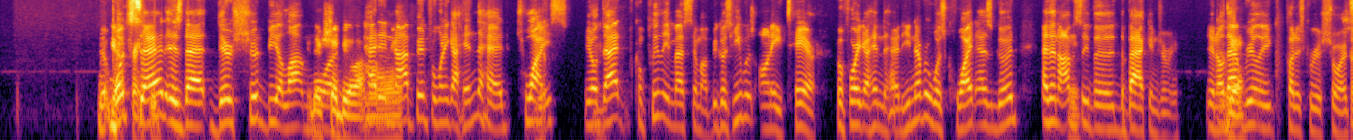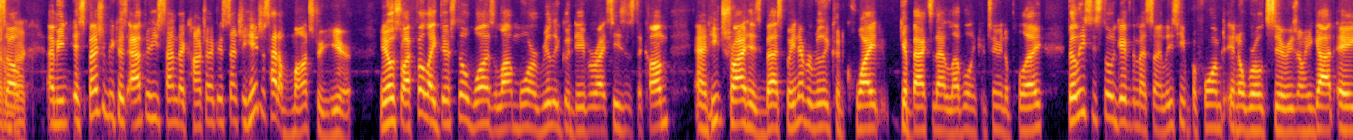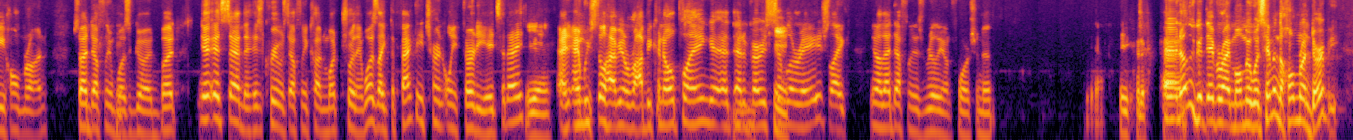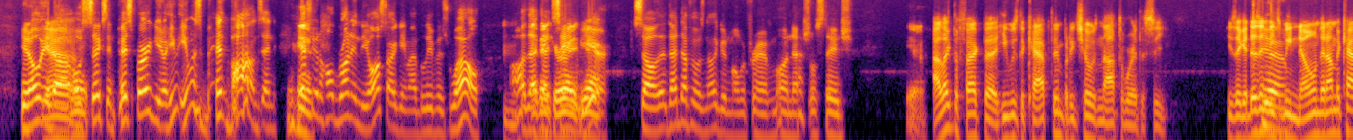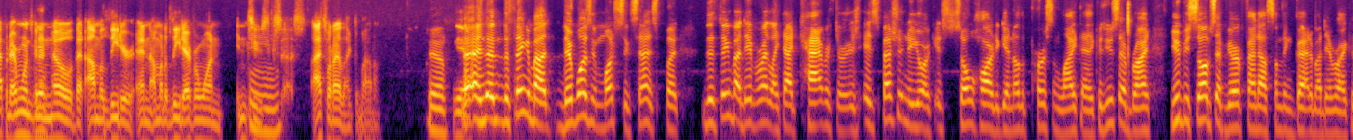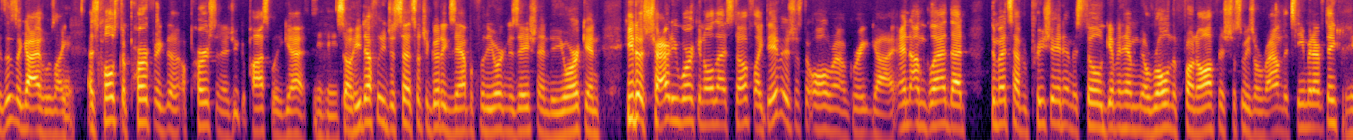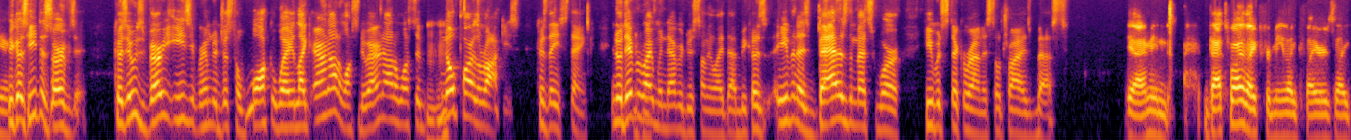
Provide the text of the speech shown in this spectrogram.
What's sad is that there should be a lot more. There should be a lot had more. it not been for when he got hit in the head twice, you know, mm-hmm. that completely messed him up because he was on a tear before he got hit in the head. He never was quite as good. And then obviously mm-hmm. the the back injury. You know, that yeah. really cut his career short. Set so, I mean, especially because after he signed that contract extension, he just had a monster year. You know, so I felt like there still was a lot more really good David Wright seasons to come. And he tried his best, but he never really could quite get back to that level and continue to play. But at least he still gave them a sign. At least he performed in a World Series. You know, he got a home run. So that definitely was good. But it's sad that his career was definitely cut much shorter than it was. Like the fact that he turned only 38 today. Yeah. And, and we still have, you know, Robbie Cano playing at, at a very mm-hmm. similar age. Like, you know, that definitely is really unfortunate. Yeah. He could have. Another good David Wright moment was him in the home run derby. You know, in yeah. uh, 06 in Pittsburgh, you know, he, he was bent bombs and he actually had a home run in the All Star game, I believe, as well. Mm-hmm. Uh, that, that same right, year. Yeah. So that definitely was another good moment for him on national stage. Yeah. I like the fact that he was the captain, but he chose not to wear the C. He's like, it doesn't yeah. need to be known that I'm the captain. Everyone's going to yeah. know that I'm a leader and I'm going to lead everyone into mm-hmm. success. That's what I liked about him. Yeah. yeah. And then the thing about there wasn't much success, but the thing about David Wright, like that character, is especially in New York, it's so hard to get another person like that. Because you said, Brian, you'd be so upset if you ever found out something bad about David Wright. Because this is a guy who's like right. as close to perfect a, a, person as you could possibly get. Mm-hmm. So he definitely just set such a good example for the organization in New York. And he does charity work and all that stuff. Like David is just an all around great guy. And I'm glad that the Mets have appreciated him and still giving him a role in the front office just so he's around the team and everything yeah. because he deserves it because it was very easy for him to just to walk away like Arenado wants to do. Arenado wants to mm-hmm. no part of the Rockies because they stink. You know, David mm-hmm. Wright would never do something like that because even as bad as the Mets were, he would stick around and still try his best. Yeah, I mean, that's why like for me, like players like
